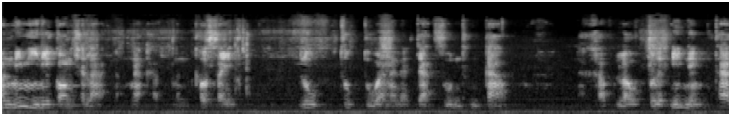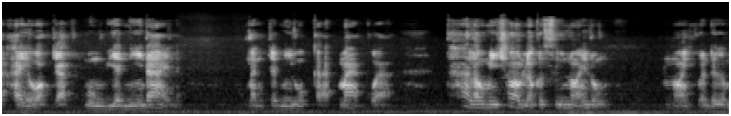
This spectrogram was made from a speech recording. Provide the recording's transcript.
มันไม่มีในกองฉลากนะครับ มันเขาใส่ลูกทุกตัวนั่นแหละจากศูนย์ถึงเก้านะครับ เราเปิดนิดหนึ่งถ้าใครออกจากวงเวียนนี้ได้นะมันจะมีโอกาสมากกว่า ถ้าเราไม่ชอบเราก็ซื้อน้อยลง น้อยกว่าเดิม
